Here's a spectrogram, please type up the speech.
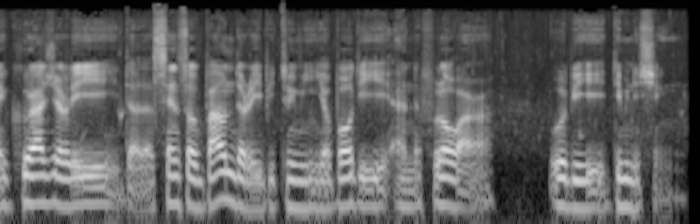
And gradually the sense of boundary between your body and the floor will be diminishing.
